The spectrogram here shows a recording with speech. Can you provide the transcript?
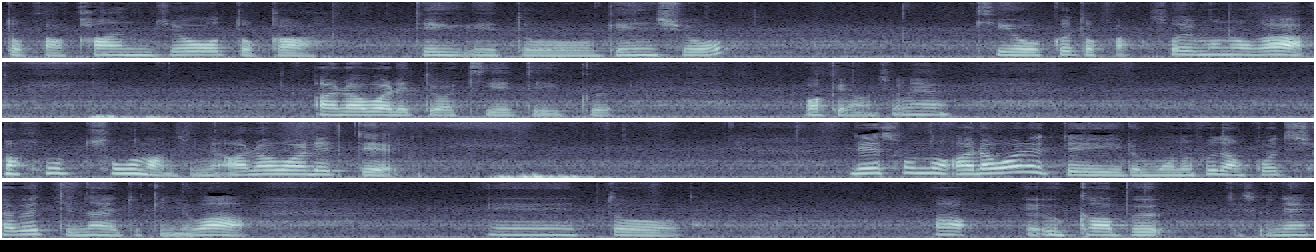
とか感情とかで、えー、と現象記憶とかそういうものが現れては消えていくわけなんですよね。まあ、ほそうなんですよね現れてでその現れているもの普段こうやって喋ってない時にはえっ、ー、とあ浮かぶですよね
